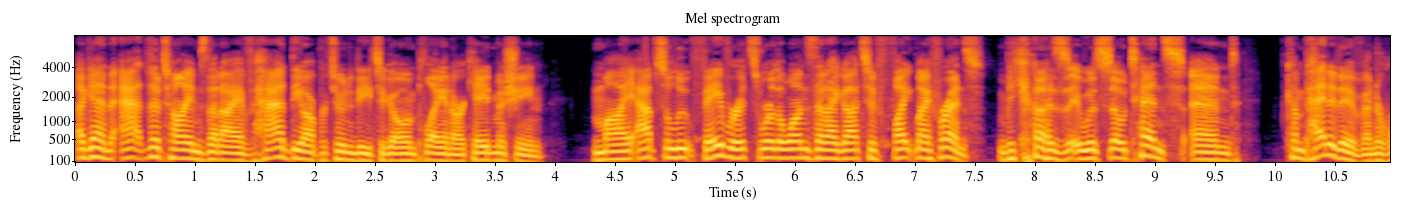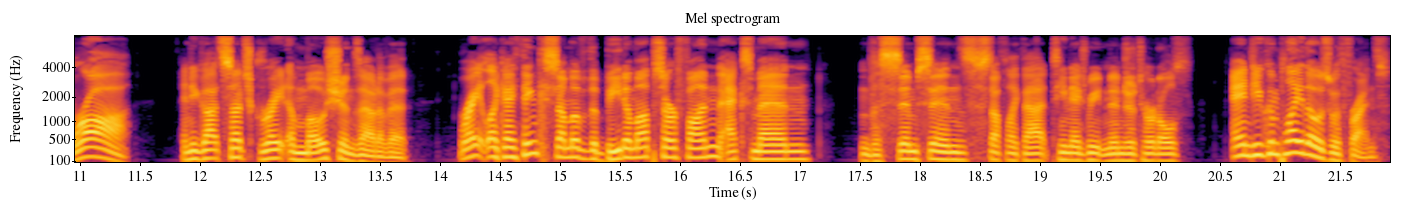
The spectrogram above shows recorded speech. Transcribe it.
Again, at the times that I've had the opportunity to go and play an arcade machine, my absolute favorites were the ones that I got to fight my friends because it was so tense and competitive and raw, and you got such great emotions out of it. Right? Like, I think some of the beat 'em ups are fun X Men, the Simpsons, stuff like that, Teenage Mutant Ninja Turtles. And you can play those with friends.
